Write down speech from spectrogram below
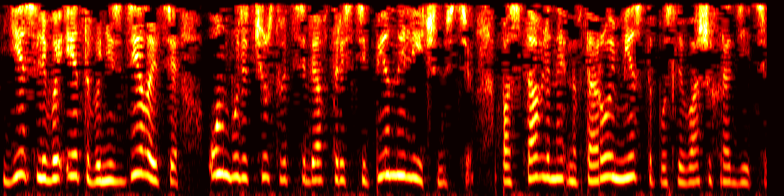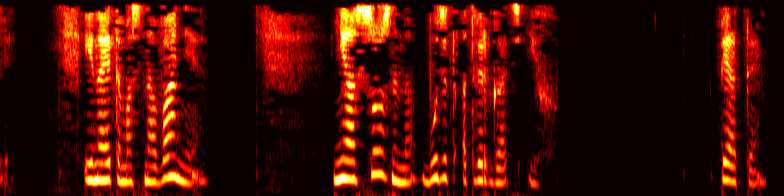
Если вы этого не сделаете, он будет чувствовать себя второстепенной личностью, поставленной на второе место после ваших родителей. И на этом основании неосознанно будет отвергать их. Пятое.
